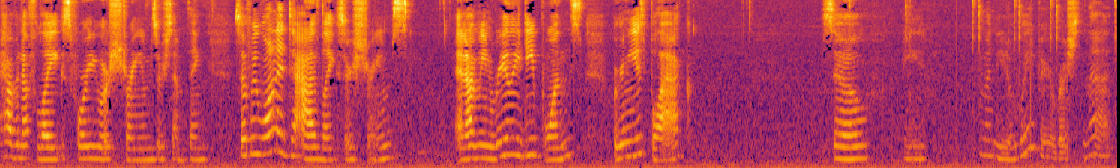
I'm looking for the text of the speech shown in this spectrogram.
have enough lakes for you or streams or something. So if we wanted to add lakes or streams, and I mean really deep ones, we're going to use black. So I'm going to need a way bigger brush than that.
